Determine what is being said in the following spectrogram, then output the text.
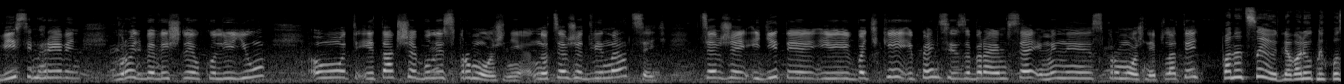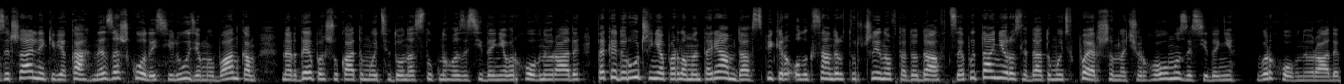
8 гривень, вроді би вийшли в колію, от, і так ще були спроможні. Ну це вже 12, це вже і діти, і батьки, і пенсії забираємо все, і ми не спроможні платити. Панацею для валютних позичальників, яка не зашкодить і людям і банкам, нардепи шукатимуть до наступного засідання Верховної Ради. Таке доручення парламентарям дав спікер Олександр Турчинов та додав, це питання розглядатимуть вперше на черговому засіданні Верховної Ради.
